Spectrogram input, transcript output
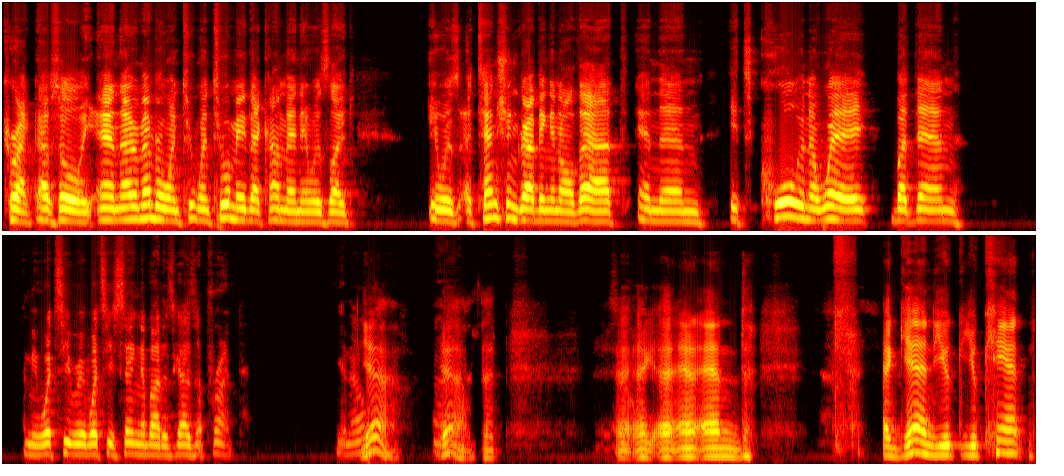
Correct, absolutely. And I remember when when Tua made that comment, it was like it was attention grabbing and all that, and then it's cool in a way, but then I mean, what's he what's he saying about his guys up front? You know? Yeah, yeah. Uh, that, so. and, and again, you you can't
